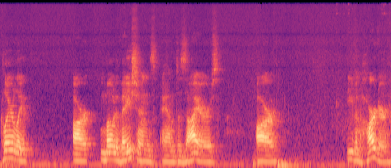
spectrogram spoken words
Clearly, our motivations and desires are even harder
